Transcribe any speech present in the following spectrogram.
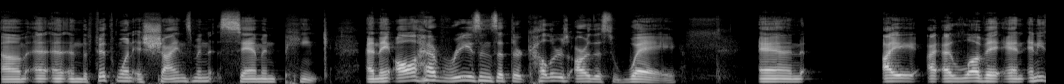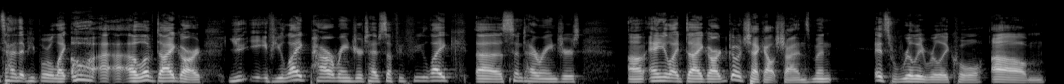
Um, and, and, the fifth one is Shinesman Salmon Pink. And they all have reasons that their colors are this way. and I, I, I love it, and anytime that people are like, "Oh, I, I love Dai-Guard," you if you like Power Ranger type stuff, if you like uh, Sentai Rangers, um, and you like Dai-Guard, go check out Shinesman. It's really really cool. Um,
